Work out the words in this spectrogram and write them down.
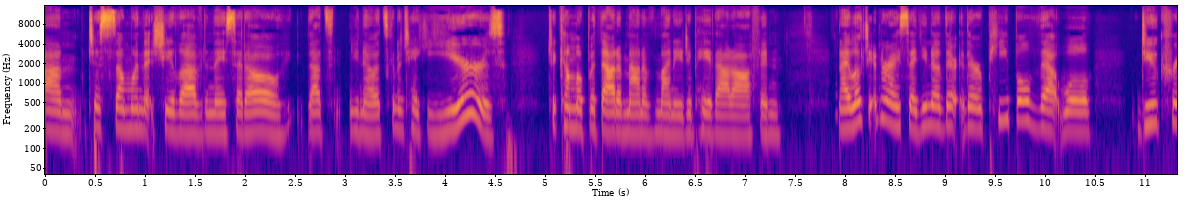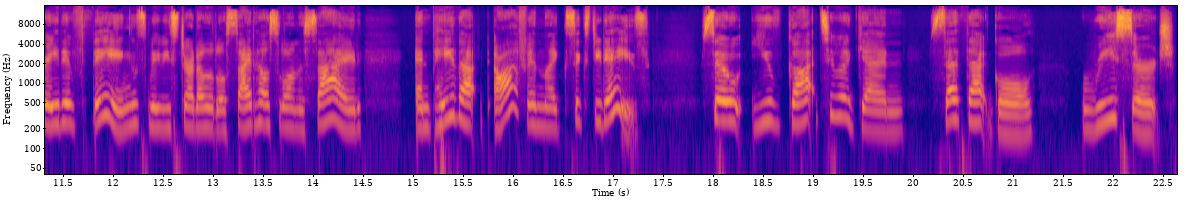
um, to someone that she loved, and they said, "Oh, that's you know, it's going to take years to come up with that amount of money to pay that off." And and I looked at her, I said, "You know, there there are people that will." do creative things, maybe start a little side hustle on the side and pay that off in like 60 days. So you've got to again set that goal, research,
